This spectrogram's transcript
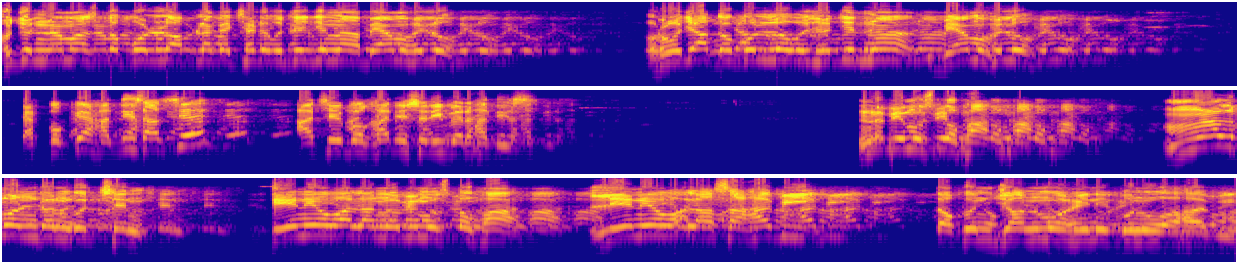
হুজুর নামাজ তো পড়ল আপনাকে ছেড়ে বলছে যে না ব্যায়াম হইল। রোজা তো করল বলছে যে না ব্যায়াম হইল। এর পক্ষে হাদিস আছে আছে বোখারি শরীফের হাদিস। নবী মুস্তফা মাল বন্টন করছেন। দেনেওয়ালা নবী মুস্তফা, লেনেওয়ালা সাহাবি, তখন জন্ম হয়নি কোনো ওয়াহাবি।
